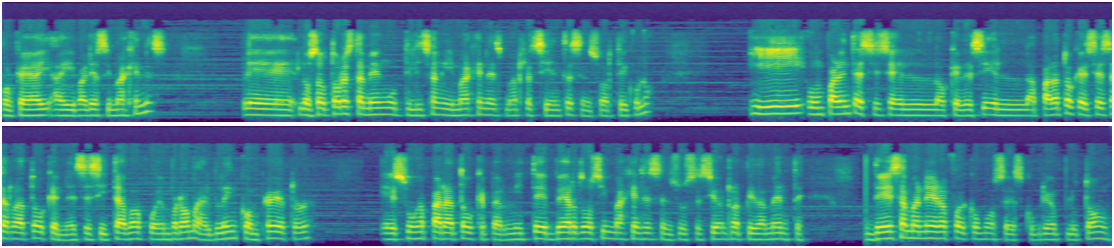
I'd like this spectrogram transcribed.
porque hay, varias imágenes. Eh, los autores también utilizan imágenes más recientes en su artículo. Y un paréntesis, el, que decía, el aparato que decía hace rato que necesitaba fue en broma, el Blink Comparator. es un aparato que permite ver dos imágenes en sucesión rápidamente. De esa manera fue como se descubrió Plutón,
